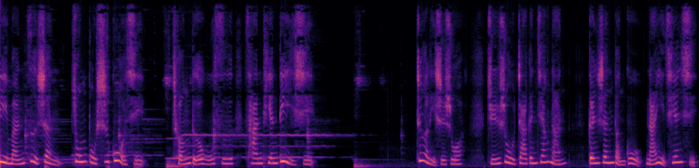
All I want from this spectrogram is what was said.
闭门自慎。终不失过兮，诚德无私，参天地兮。这里是说，橘树扎根江南，根深本固，难以迁徙，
